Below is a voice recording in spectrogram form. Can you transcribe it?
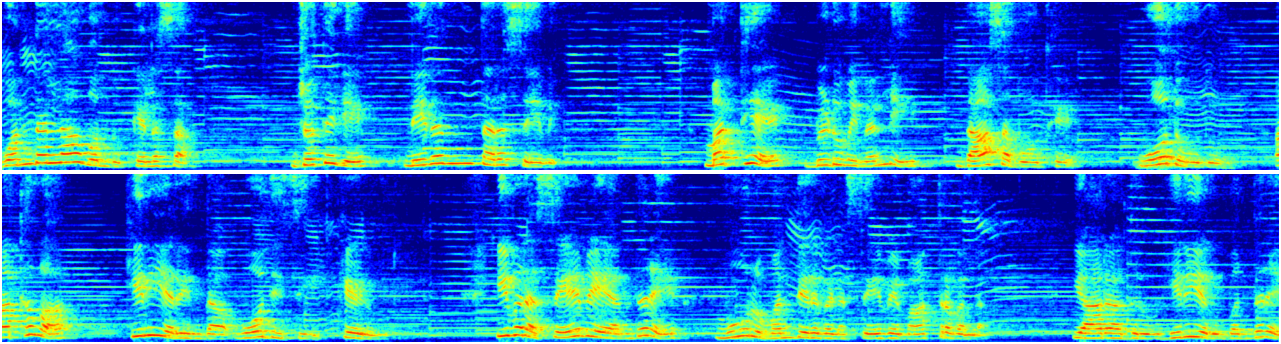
ಒಂದಲ್ಲ ಒಂದು ಕೆಲಸ, ಜೊತೆಗೆ ನಿರಂತರ ಸೇವೆ. ಮಧ್ಯೆ ಬಿಡುವಿನಲ್ಲಿ ದಾಸಬೋಧೆ, ಓದುವುದು ಅಥವಾ ಹಿರಿಯರಿಂದ ಓದಿಸಿ ಕೇಳುವುದು. ಇವರ ಸೇವೆ ಅಂದರೆ ಮೂರು ಮಂದಿರಗಳ ಸೇವೆ ಮಾತ್ರವಲ್ಲ. ಯಾರಾದರೂ ಹಿರಿಯರು ಬಂದರೆ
